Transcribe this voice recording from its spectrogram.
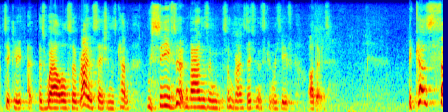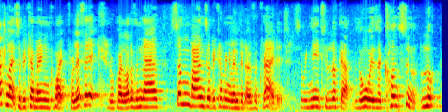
Particularly uh, as well, also ground stations can receive certain bands and some ground stations can receive others. Because satellites are becoming quite prolific, there are quite a lot of them now, some bands are becoming a little bit overcrowded. So we need to look at, there's always a constant look,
